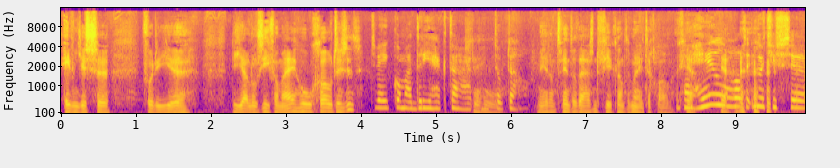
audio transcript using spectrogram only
Eventjes uh, voor die, uh, die jaloezie van mij. Hoe groot is het? 2,3 hectare oh. in totaal. Meer dan 20.000 vierkante meter, geloof ik. Er zijn ja. heel wat uurtjes uh,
